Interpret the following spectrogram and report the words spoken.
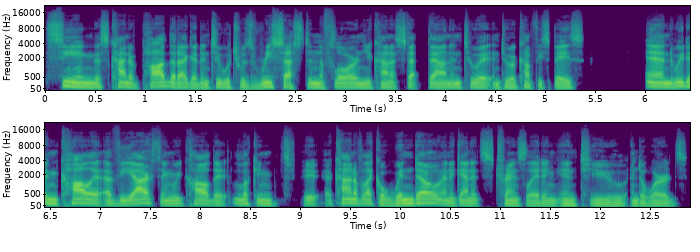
seeing this kind of pod that I got into, which was recessed in the floor, and you kind of step down into it into a comfy space. And we didn't call it a VR thing; we called it looking th- kind of like a window. And again, it's translating into into words,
